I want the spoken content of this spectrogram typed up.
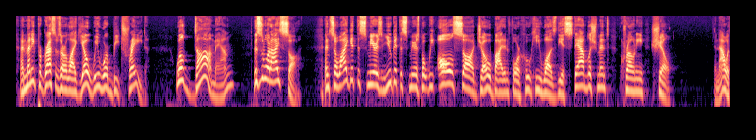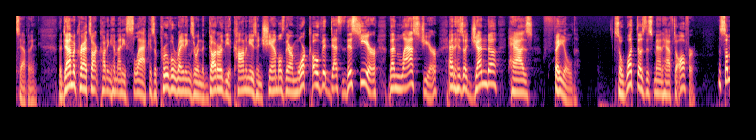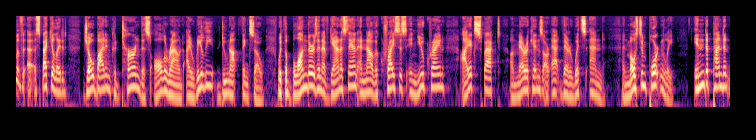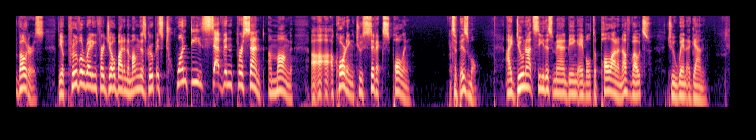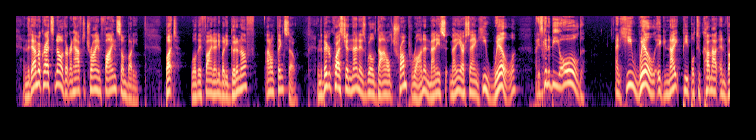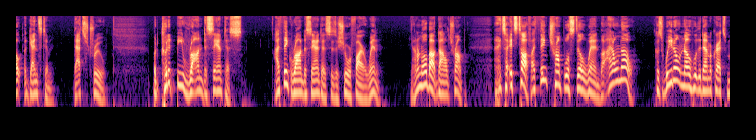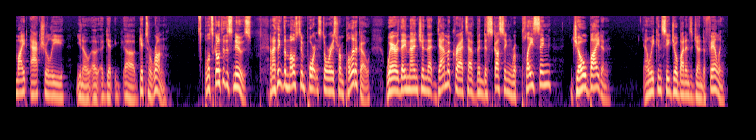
And many progressives are like, "Yo, we were betrayed." Well, duh, man. This is what I saw. And so I get the smears and you get the smears, but we all saw Joe Biden for who he was the establishment crony shill. And now what's happening? The Democrats aren't cutting him any slack. His approval ratings are in the gutter. The economy is in shambles. There are more COVID deaths this year than last year, and his agenda has failed. So, what does this man have to offer? Some have uh, speculated Joe Biden could turn this all around. I really do not think so. With the blunders in Afghanistan and now the crisis in Ukraine, I expect Americans are at their wits' end. And most importantly, independent voters the approval rating for Joe Biden among this group is 27% among, uh, uh, uh, according to Civiqs polling. It's abysmal. I do not see this man being able to pull out enough votes to win again. And the Democrats know they're going to have to try and find somebody. But will they find anybody good enough? I don't think so. And the bigger question then is will Donald Trump run? And many, many are saying he will, but he's going to be old. And he will ignite people to come out and vote against him. That's true. But could it be Ron DeSantis? I think Ron DeSantis is a surefire win. I don't know about Donald Trump. It's, it's tough. I think Trump will still win, but I don't know because we don't know who the Democrats might actually, you know, uh, uh, get uh, get to run. But let's go through this news. And I think the most important story is from Politico, where they mention that Democrats have been discussing replacing Joe Biden. And we can see Joe Biden's agenda failing.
